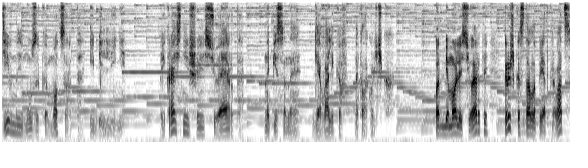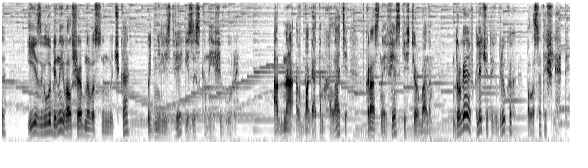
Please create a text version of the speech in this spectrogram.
дивная музыка Моцарта и Беллини, прекраснейшая сюэрта, написанная для валиков на колокольчиках. Под бемоле сюэрты крышка стала приоткрываться, и из глубины волшебного сундучка поднялись две изысканные фигуры. Одна в богатом халате, в красной феске с тюрбаном, другая в клетчатых брюках, полосатой шляпе.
